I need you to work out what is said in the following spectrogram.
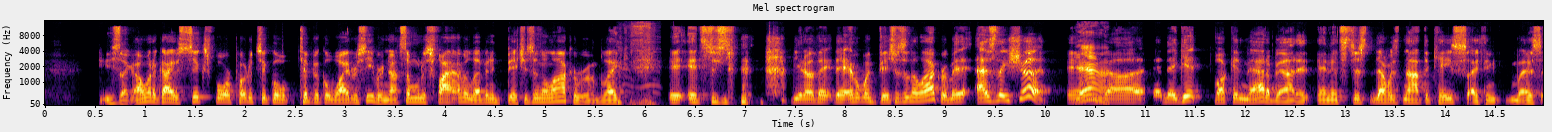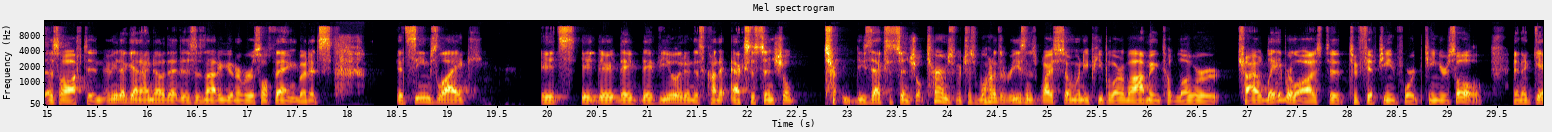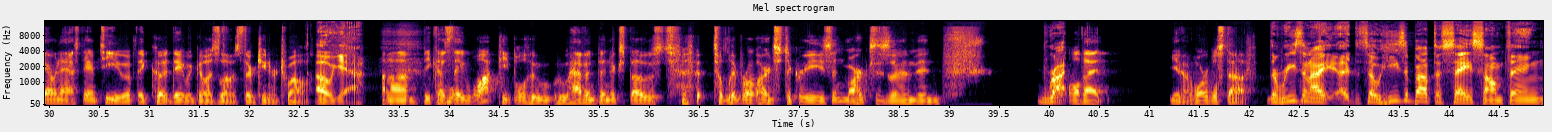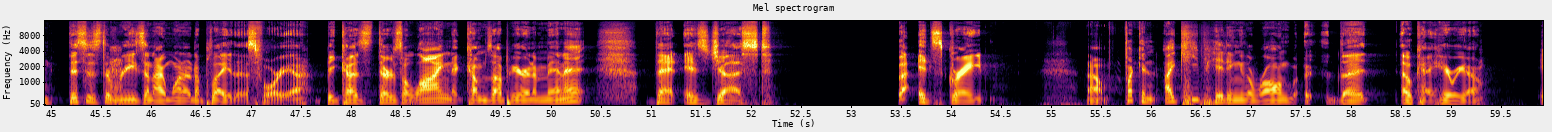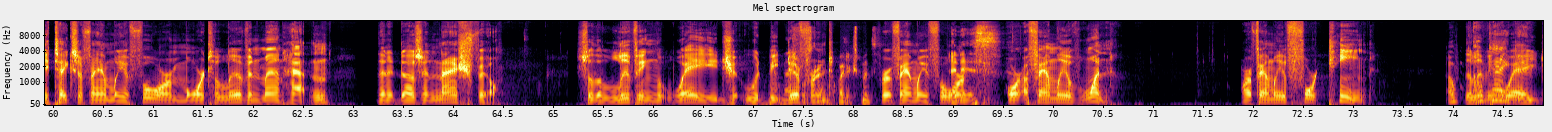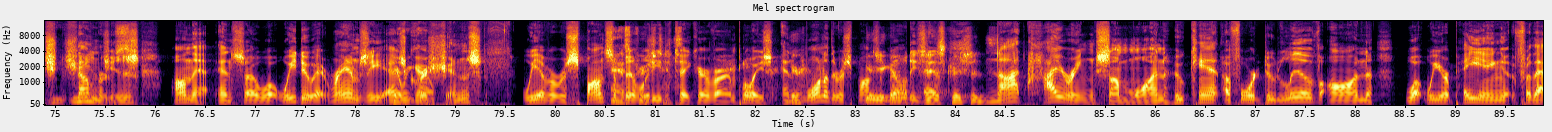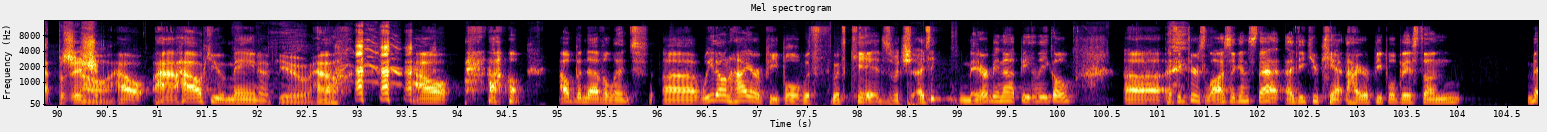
he's like I want a guy who's six four prototypical typical wide receiver, not someone who's five eleven and bitches in the locker room. Like it, it's just you know they, they everyone bitches in the locker room as they should, and Yeah. uh, and they get fucking mad about it. And it's just that was not the case I think as as often. I mean, again, I know that this is not a universal thing, but it's it seems like it's it, they they they view it in this kind of existential ter- these existential terms which is one of the reasons why so many people are lobbying to lower child labor laws to, to 15 14 years old and a guarantee damn to you if they could they would go as low as 13 or 12 Oh yeah. um, because they want people who who haven't been exposed to liberal arts degrees and marxism and Right. all that you know horrible stuff the reason I uh, so he's about to say something. This is the reason I wanted to play this for you because there's a line that comes up here in a minute that is just it's great. Oh, fucking I keep hitting the wrong uh, the okay, here we go. It takes a family of four more to live in Manhattan than it does in Nashville. So the living wage would be Nashville's different for a family of four or a family of one or a family of 14. Oh, The living okay, wage numbers. changes on that. And so what we do at Ramsey as we go. Christians, we have a responsibility to take care of our employees. And Here- one of the responsibilities is Christians. not hiring someone who can't afford to live on what we are paying for that position. Oh, how how how humane of you! How how how how benevolent. Uh, we don't hire people with with kids, which I think may or may not be legal. Uh, I think there's laws against that. I think you can't hire people based on.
